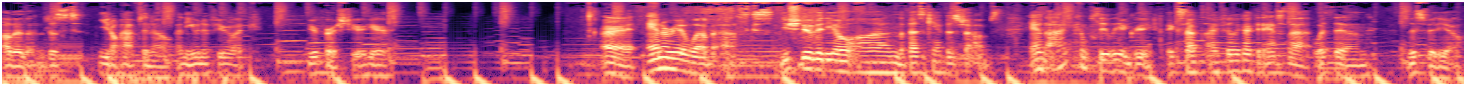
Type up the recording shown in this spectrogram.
other than just you don't have to know. And even if you're like your first year here. All right, Anaria Webb asks, you should do a video on the best campus jobs. And I completely agree, except I feel like I could answer that within this video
